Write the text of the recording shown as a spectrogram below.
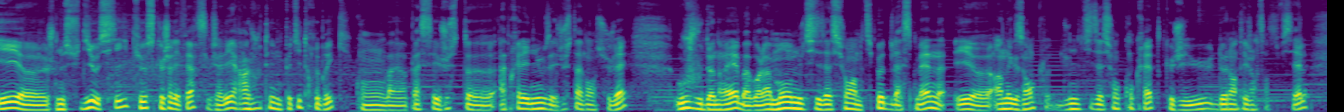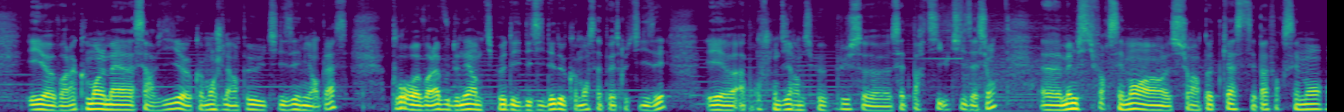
Et euh, je me suis dit aussi que ce que j'allais faire, c'est que j'allais rajouter une petite rubrique qu'on va placer juste euh, après les news et juste avant le sujet, où je vous donnerai bah, voilà, mon utilisation un petit peu de la semaine et euh, un exemple d'une utilisation concrète que j'ai eue de l'intelligence artificielle et voilà comment elle m'a servi, comment je l'ai un peu utilisé et mis en place pour voilà, vous donner un petit peu des, idées de comment ça peut être utilisé et approfondir un petit peu plus cette partie utilisation. même si forcément hein, sur un podcast, c'est pas forcément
